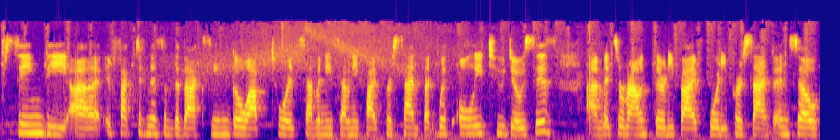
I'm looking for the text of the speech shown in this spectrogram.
seeing the uh, effectiveness of the vaccine go up towards 70, 75%. But with only two doses, um, it's around 35, 40%. And so,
